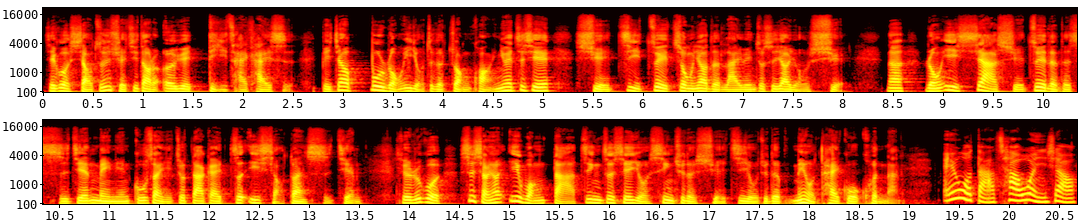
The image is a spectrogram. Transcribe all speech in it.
结果小樽雪季到了二月底才开始，比较不容易有这个状况，因为这些雪季最重要的来源就是要有雪，那容易下雪最冷的时间，每年估算也就大概这一小段时间，所以如果是想要一网打尽这些有兴趣的雪季，我觉得没有太过困难。哎，我打岔问一下哦，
